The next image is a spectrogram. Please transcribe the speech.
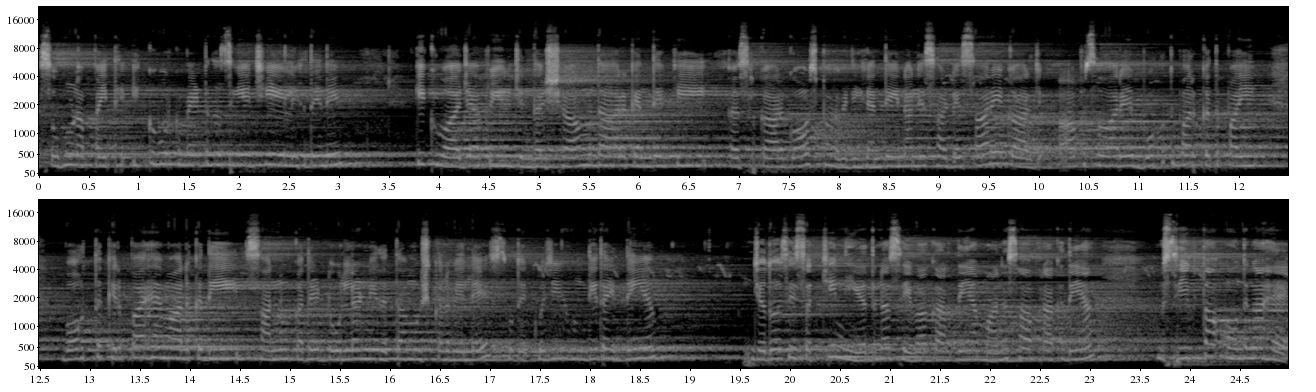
ਸੋ ਹੁਣ ਆਪਾਂ ਇੱਥੇ ਇੱਕ ਹੋਰ ਕਮੈਂਟ ਦੱਸੀਏ, ਜੀ ਇਹ ਲਿਖਦੇ ਨੇ ਕਿ ਖਵਾਜਾ ਪੀਰ ਜਿੰਦਾ ਸ਼ਾਹ ਮਦਾਰ ਕਹਿੰਦੇ ਕਿ ਸਰਕਾਰ ਗੌਸ ਭਾਗ ਜੀ ਕਹਿੰਦੇ ਇਹਨਾਂ ਨੇ ਸਾਡੇ ਸਾਰੇ ਕਾਰਜ ਆਪ ਸਵਾਰੇ, ਬਹੁਤ ਬਰਕਤ ਪਾਈ, ਬਹੁਤ ਕਿਰਪਾ ਹੈ ਮਾਲਕ ਦੀ, ਸਾਨੂੰ ਕਦੇ ਡੋਲਣ ਨਹੀਂ ਦਿੱਤਾ ਮੁਸ਼ਕਲ ਵੇਲੇ। ਸੋ ਦੇਖੋ ਜੀ, ਹੁੰਦੀ ਤਾਂ ਇਦਾਂ ਹੀ ਆ, ਜਦੋਂ ਅਸੀਂ ਸੱਚੀ ਨੀਅਤ ਨਾਲ ਸੇਵਾ ਕਰਦੇ ਹਾਂ, ਮਨ ਸਾਫ਼ ਰੱਖਦੇ ਹਾਂ, ਮੁਸੀਬਤਾਂ ਆਉਂਦੀਆਂ ਹੈ,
